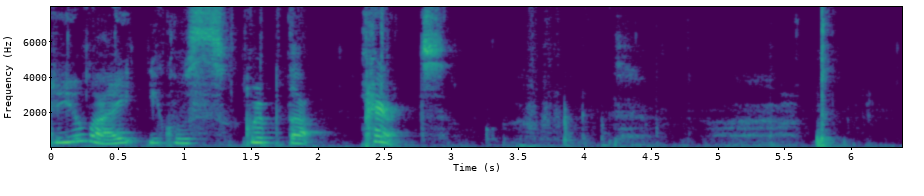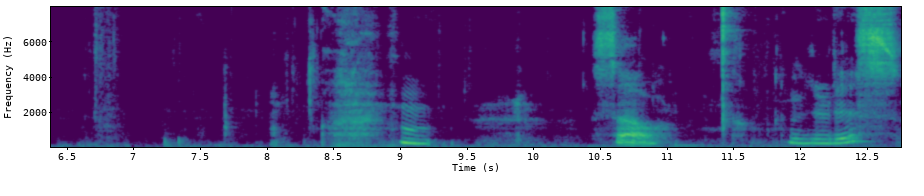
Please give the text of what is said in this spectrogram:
GUI equals script dot parent. So do this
